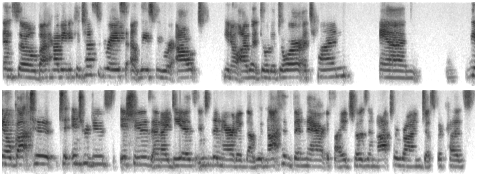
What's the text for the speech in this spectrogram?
And so by having a contested race, at least we were out. You know, I went door to door a ton and you know got to to introduce issues and ideas into the narrative that would not have been there if i had chosen not to run just because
